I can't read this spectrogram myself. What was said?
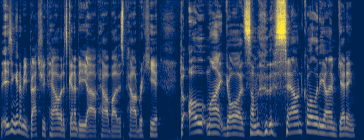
that isn't going to be battery powered. It's going to be uh, powered by this power brick here. But oh my god, some of the sound quality I am getting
